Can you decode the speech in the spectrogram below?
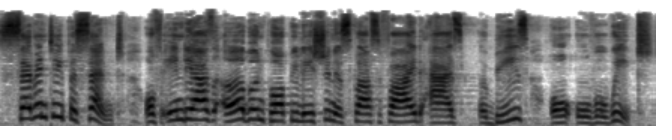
70% of India's urban population is classified as obese or overweight.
